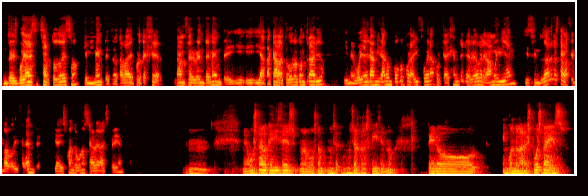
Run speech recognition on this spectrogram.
Entonces voy a desechar todo eso que mi mente trataba de proteger tan ferventemente y, atacaba todo lo contrario y me voy a ir a mirar un poco por ahí fuera porque hay gente que veo que le va muy bien y sin duda debe estar haciendo algo diferente. Y ahí es cuando uno se abre la experiencia. Mm. me gusta lo que dices, bueno, me gustan muchas, cosas que dices, ¿no? Pero en cuanto a la respuesta es,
